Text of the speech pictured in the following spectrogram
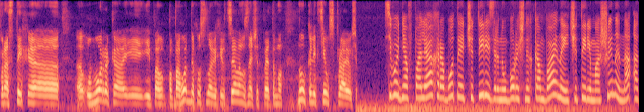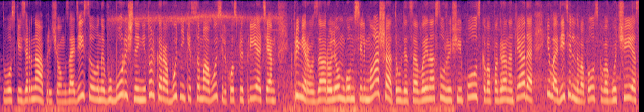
простых э, э, уборок и, и по, по погодных условиях, и в целом, значит, поэтому, ну, коллектив справился. Сегодня в полях работает 4 зерноуборочных комбайна и 4 машины на отвозке зерна. Причем задействованы в уборочной не только работники самого сельхозпредприятия. К примеру, за рулем Гомсельмаша трудятся военнослужащие Полоцкого погранотряда и водитель Новополоцкого ГОЧС.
